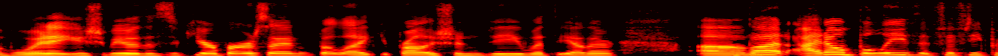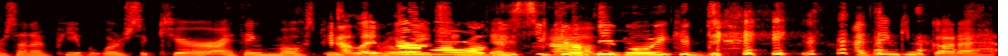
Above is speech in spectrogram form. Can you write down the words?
avoidant you should be with a secure person but like you probably shouldn't be with the other um but I don't believe that 50% of people are secure. I think most people yeah like are all these secure have- people we could date I think you've got a,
